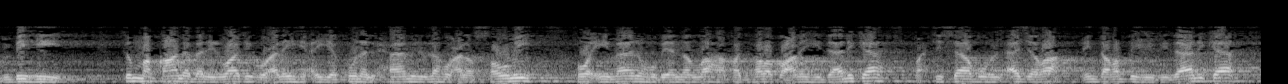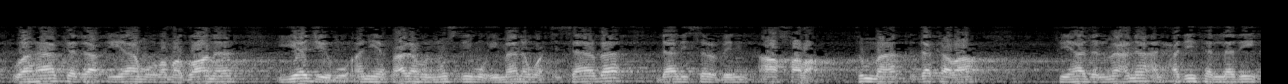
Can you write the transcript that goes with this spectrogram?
به. ثم قال بل الواجب عليه أن يكون الحامل له على الصوم هو إيمانه بأن الله قد فرض عليه ذلك واحتسابه الأجر عند ربه في ذلك وهكذا قيام رمضان يجب أن يفعله المسلم إيمانا واحتسابا لا لسبب آخر ثم ذكر في هذا المعنى الحديث الذي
